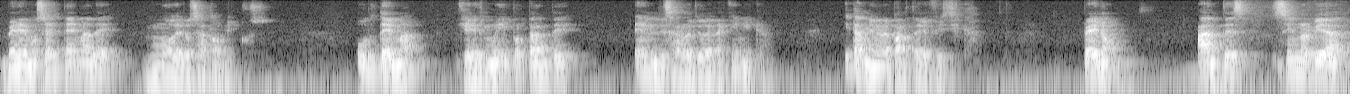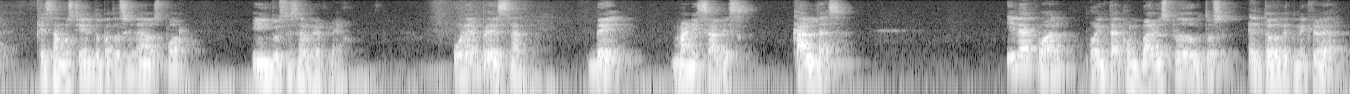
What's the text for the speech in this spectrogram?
veremos el tema de modelos atómicos, un tema que es muy importante en el desarrollo de la química y también en la parte de física. Pero antes, sin olvidar que estamos siendo patrocinados por Industrias El Reflejo, una empresa de Manizales, Caldas, y la cual cuenta con varios productos en todo lo que tiene que ver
